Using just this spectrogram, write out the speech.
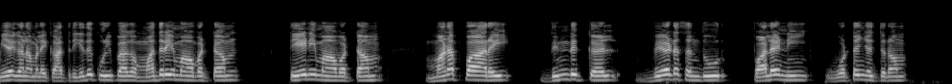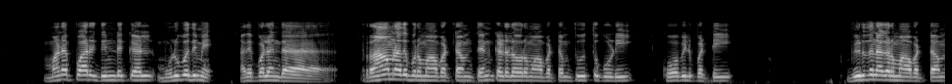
மிக கனமழை காத்திருக்கிறது. குறிப்பாக மதுரை மாவட்டம் தேனி மாவட்டம் மணப்பாறை திண்டுக்கல் வேடசந்தூர் பழனி ஒட்டஞ்சத்திரம் மணப்பாறை திண்டுக்கல் முழுவதுமே. அதே போல் இந்த ராமநாதபுரம் மாவட்டம் தென்கடலோர மாவட்டம் தூத்துக்குடி கோவில்பட்டி விருதுநகர் மாவட்டம்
